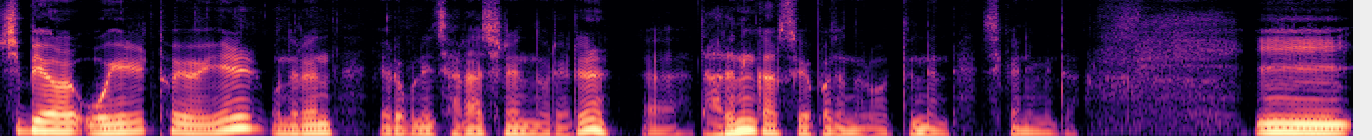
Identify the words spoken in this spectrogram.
12월 5일 토요일 오늘은 여러분이 잘 아시는 노래를 다른 가수의 버전으로 듣는 시간입니다. 이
